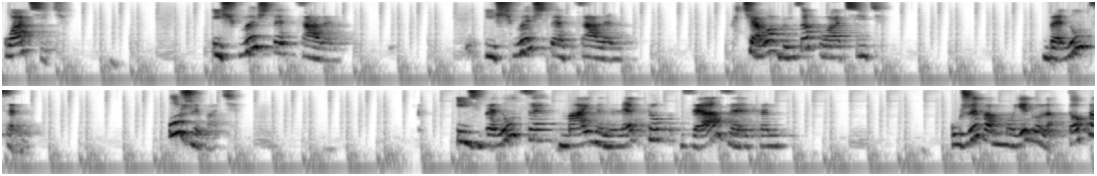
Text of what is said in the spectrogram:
Płacić. Ich möchte zahlen. Ich möchte zahlen. Chciałabym zapłacić. Benutzen. Używać. Ich benutze meinen Laptop sehr selten. Używam mojego laptopa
